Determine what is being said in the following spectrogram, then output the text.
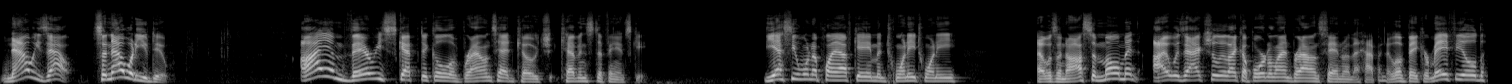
Now he's out. So now what do you do? I am very skeptical of Browns head coach Kevin Stefanski. Yes, he won a playoff game in 2020 that was an awesome moment. I was actually like a borderline Browns fan when that happened. I love Baker Mayfield.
